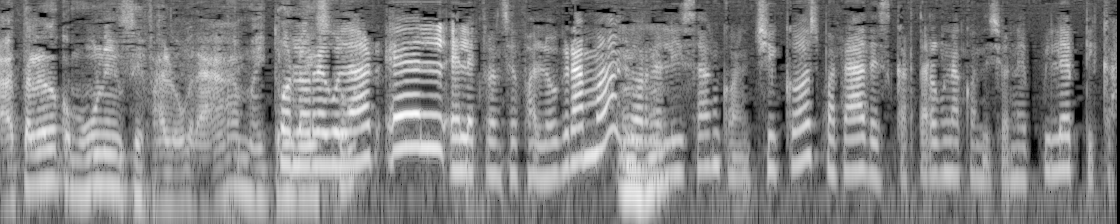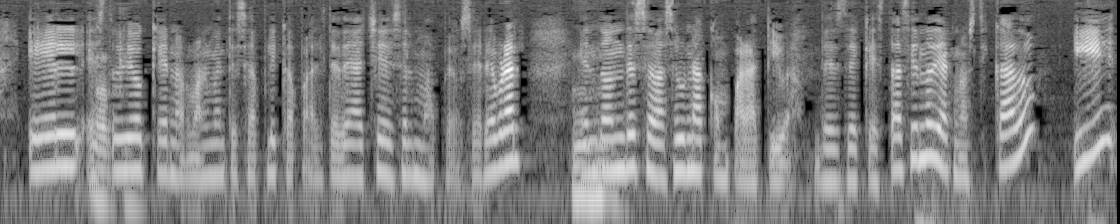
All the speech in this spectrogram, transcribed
ha tratado como un encefalograma y todo Por lo esto? regular, el electroencefalograma lo realizan con chicos para descartar alguna condición epiléptica. El estudio que normalmente se aplica para el TDAH es el mapeo cerebral, en donde se va a hacer una comparativa desde que está siendo diagnosticado y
